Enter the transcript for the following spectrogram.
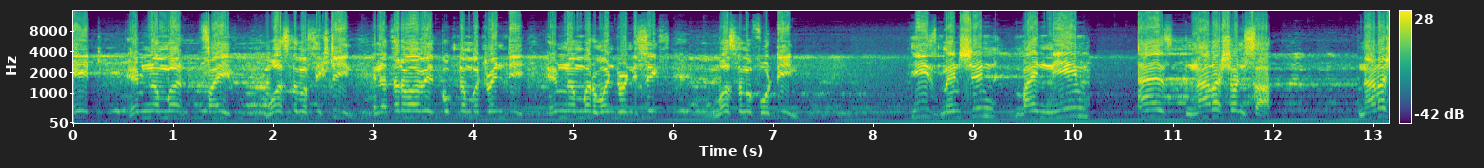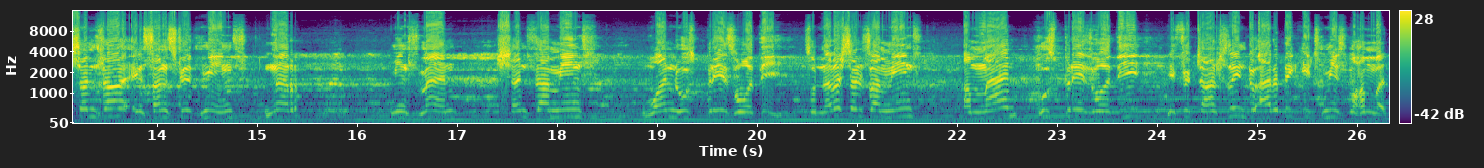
8, hymn number 5, verse number 16. In Atharva Ved, book number 20, hymn number 126, verse number 14. He is mentioned by name as Narashansa. Narashansa in Sanskrit means Nar, means man. Shansa means one who's praiseworthy. So Narashansa means a man who's praiseworthy. If you translate into Arabic, it means Muhammad.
